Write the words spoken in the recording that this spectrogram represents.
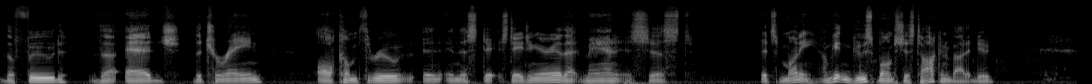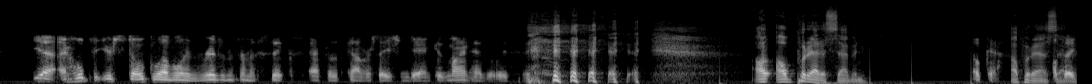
the food the edge the terrain all come through in, in this st- staging area that man is just it's money i'm getting goosebumps just talking about it dude yeah, I hope that your stoke level has risen from a six after this conversation, Dan, because mine has at least. I'll, I'll put it at a seven. Okay. I'll put it at a seven.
